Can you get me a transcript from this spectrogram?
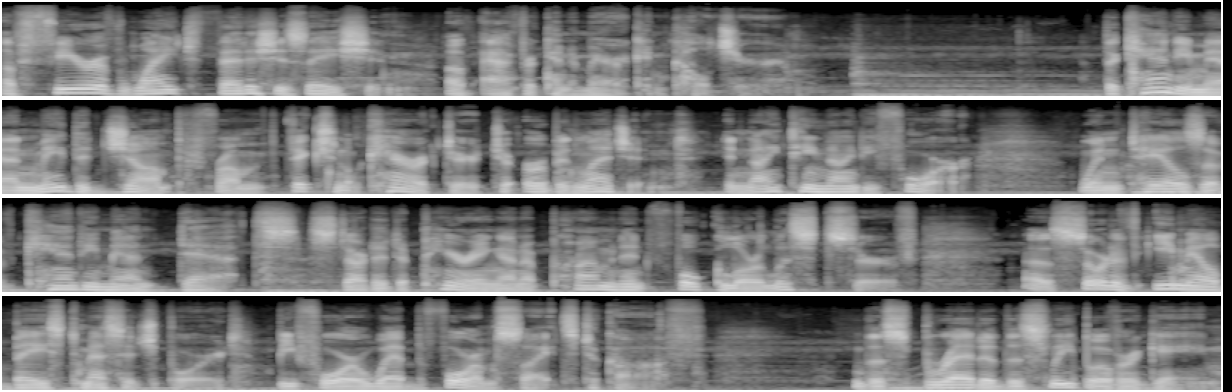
a fear of white fetishization of African American culture. The Candyman made the jump from fictional character to urban legend in 1994 when tales of Candyman deaths started appearing on a prominent folklore listserv, a sort of email based message board before web forum sites took off. The spread of the sleepover game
